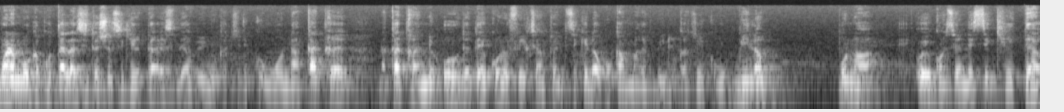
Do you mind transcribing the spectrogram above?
mwana mboka kotala situation sécuritaire est derrière démocratique du congo? Dans 4 na 4 années tata ekolo félix antoine tshisekedi république démocratique du congo. Bilan sécurité ya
